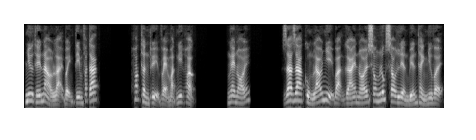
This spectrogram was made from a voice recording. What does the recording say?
Như thế nào lại bệnh tim phát tác? Hoắc thần thụy vẻ mặt nghi hoặc. Nghe nói. Ra ra cùng lão nhị bạn gái nói xong lúc sau liền biến thành như vậy.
